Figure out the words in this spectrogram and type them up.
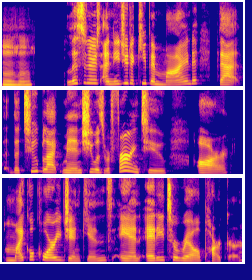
Mm-hmm. Listeners, I need you to keep in mind that the two black men she was referring to are Michael Corey Jenkins and Eddie Terrell Parker.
